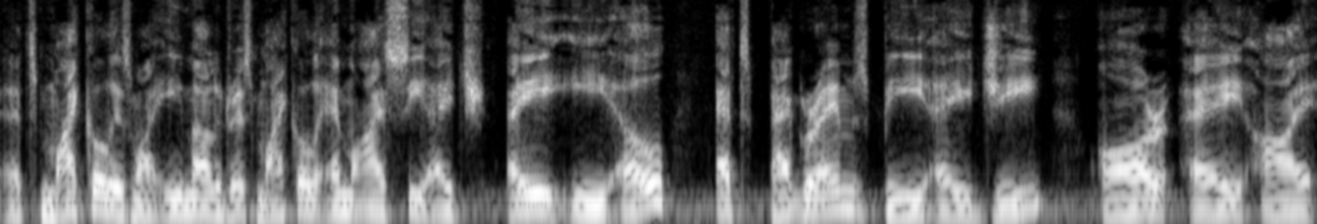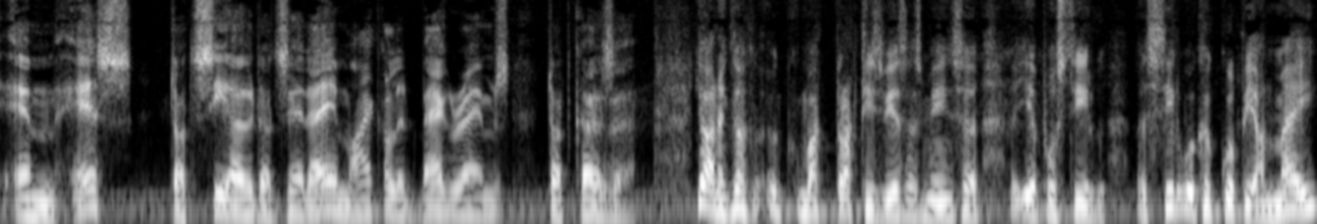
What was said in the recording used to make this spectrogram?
It's Michael is my email address. Michael M I C H A E L at Bagrams B A G R A I M S dot co dot za. Michael at Bagrams co.za. Ja, en ek dink maak prakties wees as mense 'n e-pos stuur, stuur ook 'n kopie aan my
